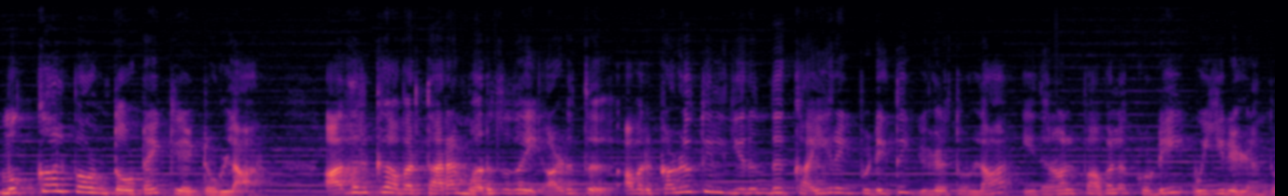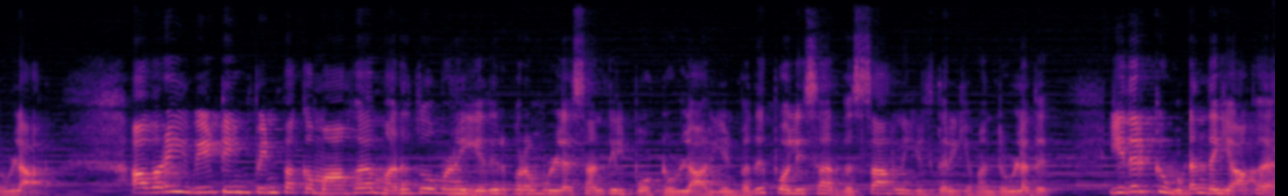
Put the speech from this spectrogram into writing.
முக்கால் பவுன் தோட்டை கேட்டுள்ளார். அதற்கு அவர் தர மறுத்ததை அடுத்து அவர் கழுத்தில் இருந்து கயிறை பிடித்து இழுத்துள்ளார். இதனால் பவலக்குடி உயிரிழந்துள்ளார். அவரை வீட்டின் பின்பக்கமாக மருத்துவமனை எதிர்ப்புறம் உள்ள சந்தில் போட்டுள்ளார் என்பது போலீசார் விசாரணையில் தெரிய வந்துள்ளது. இதற்கு உடந்தையாக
